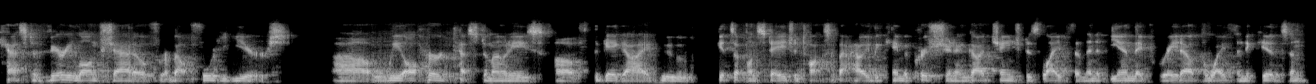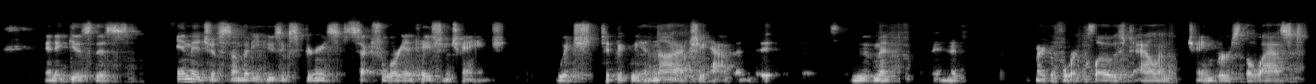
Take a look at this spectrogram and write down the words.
cast a very long shadow for about 40 years. Uh, we all heard testimonies of the gay guy who gets up on stage and talks about how he became a Christian and God changed his life. And then at the end, they parade out the wife and the kids, and and it gives this image of somebody who's experienced sexual orientation change, which typically had not actually happened. It, the movement, and it, right before it closed, Alan Chambers, the last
